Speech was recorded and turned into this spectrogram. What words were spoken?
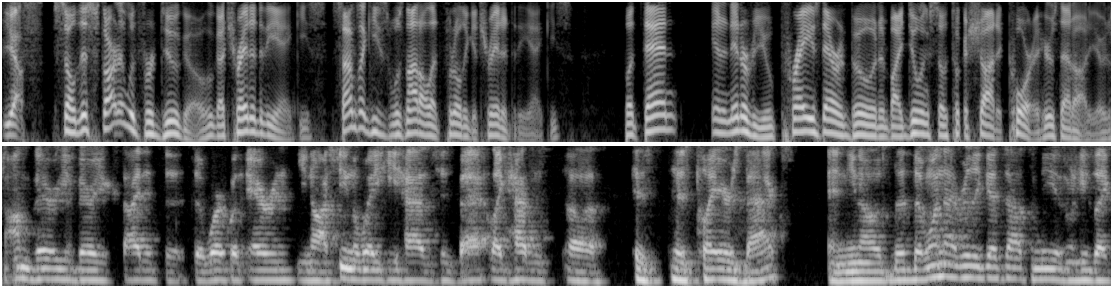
Yes. So this started with Verdugo, who got traded to the Yankees. Sounds like he was not all that thrilled to get traded to the Yankees. But then in an interview, praised Aaron Boone, and by doing so, took a shot at Cora. Here's that audio. I'm very, very excited to to work with Aaron. You know, I've seen the way he has his back, like has his uh, his his players' backs, and you know, the the one that really gets out to me is when he's like,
